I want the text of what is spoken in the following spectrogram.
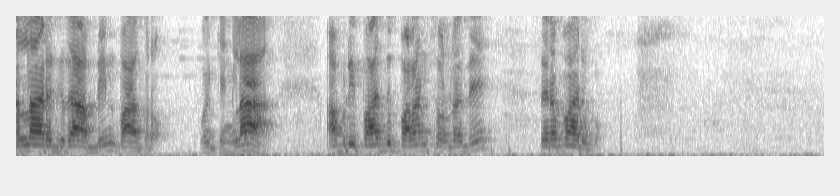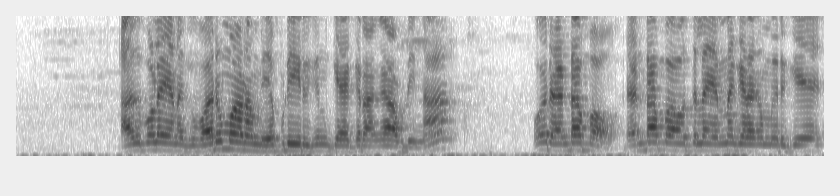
நல்லா இருக்குதா அப்படின்னு பார்க்குறோம். ஓகேங்களா? அப்படி பார்த்து பலன் சொல்கிறது சிறப்பாக இருக்கும். அதுபோல் எனக்கு வருமானம் எப்படி இருக்குன்னு கேட்குறாங்க அப்படின்னா ஒரு ரெண்டாம் பாவம். ரெண்டாம் பாவத்தில் என்ன கிரகம் இருக்குது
